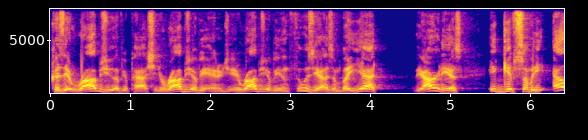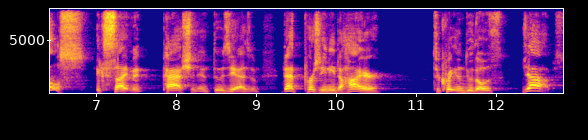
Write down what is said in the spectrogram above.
because it robs you of your passion, it robs you of your energy, it robs you of your enthusiasm. But yet, the irony is, it gives somebody else excitement, passion, enthusiasm. That person you need to hire to create and do those jobs.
